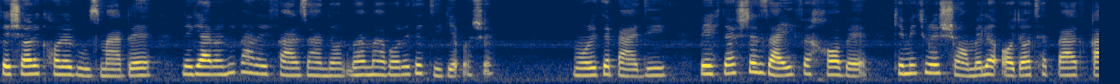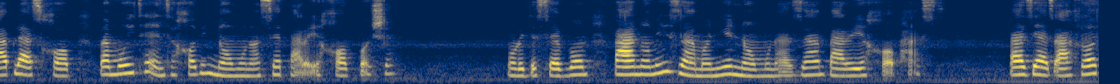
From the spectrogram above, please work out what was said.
فشار کار روزمره، نگرانی برای فرزندان و موارد دیگه باشه. مورد بعدی بهداشت ضعیف خوابه که می‌تونه شامل عادات بد قبل از خواب و محیط انتخابی نامناسب برای خواب باشه. مورد سوم برنامه زمانی نامنظم برای خواب هست. بعضی از افراد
